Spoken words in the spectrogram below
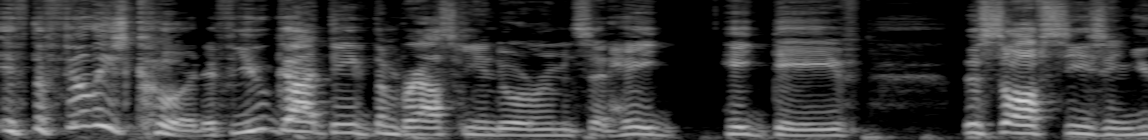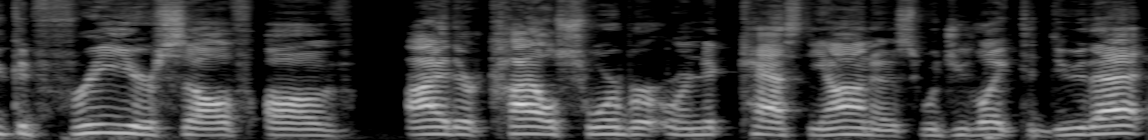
if the Phillies could, if you got Dave Dombrowski into a room and said, Hey, hey Dave, this offseason you could free yourself of either Kyle Schwarber or Nick Castellanos, would you like to do that?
